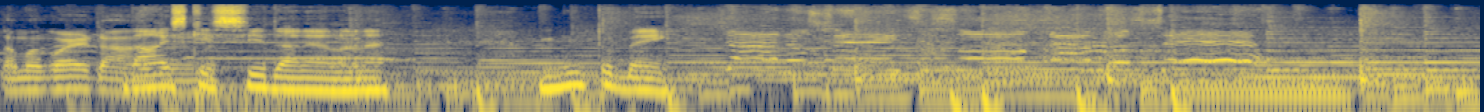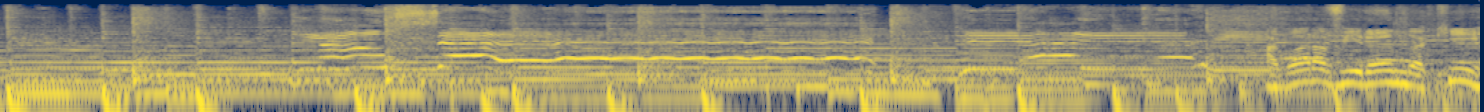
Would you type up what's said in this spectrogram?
dar uma guardada. Dar uma né? esquecida nela, né? Muito bem. Agora virando aqui,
